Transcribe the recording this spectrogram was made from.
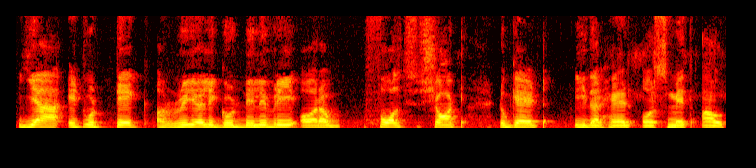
yeah it would take a really good delivery or a false shot to get either head or smith out.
